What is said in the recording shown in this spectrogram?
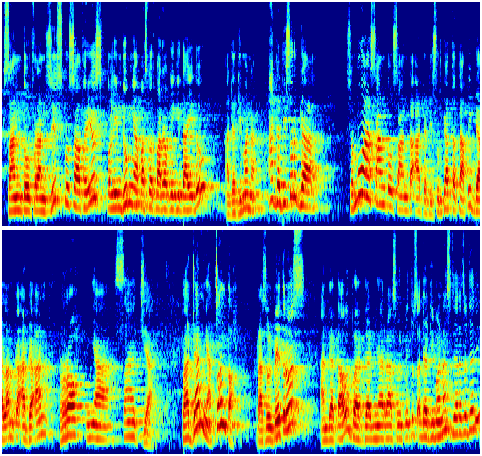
Santo Franciscus Saverius pelindungnya pastor paroki kita itu ada di mana? Ada di surga. Semua santo santa ada di surga tetapi dalam keadaan rohnya saja. Badannya contoh Rasul Petrus, Anda tahu badannya Rasul Petrus ada di mana saudara-saudari?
